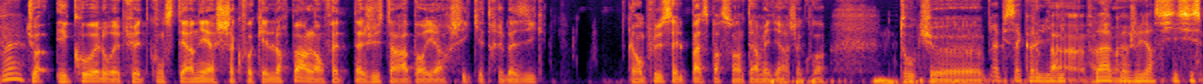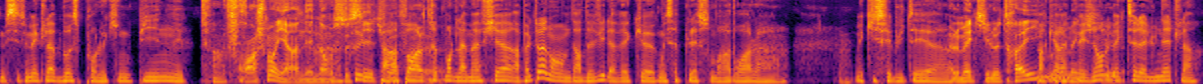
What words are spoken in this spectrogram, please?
Ouais. tu vois, Echo, elle aurait pu être consternée à chaque fois qu'elle leur parle. Là, en fait, t'as juste un rapport hiérarchique qui est très basique. Et en plus, elle passe par son intermédiaire à chaque fois. Donc, euh, Et puis ça colle limite pas quoi. Je veux dire, si, si, ce- si ce mec-là bosse pour le Kingpin, et franchement, il y a un énorme un souci. truc tu par vois, rapport au traitement de la mafia. Rappelle-toi dans Daredevil avec euh, comment il s'appelait son bras droit là, mais qui se fait buter euh, le, mec qui le trahit. par Karen Page. Non, le mec tu sais la lunette là.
